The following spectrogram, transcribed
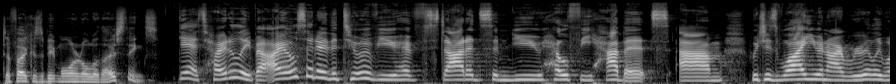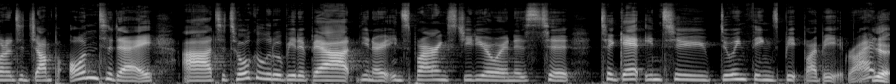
to focus a bit more on all of those things. Yeah, totally. But I also know the two of you have started some new healthy habits, um, which is why you and I really wanted to jump on today uh, to talk a little bit about, you know, inspiring studio owners to to get into doing things bit by bit, right? Yeah,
